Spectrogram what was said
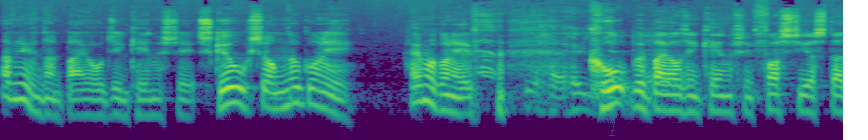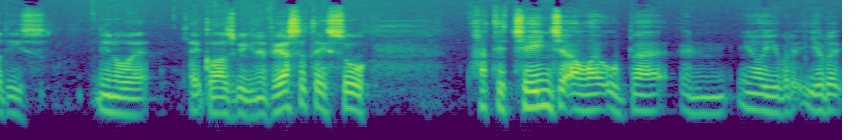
I haven't even done biology and chemistry at school, so I'm not going to. How am I going to cope with biology and chemistry in first year studies? You know, at, at Glasgow University. So had to change it a little bit, and you know, you were you were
